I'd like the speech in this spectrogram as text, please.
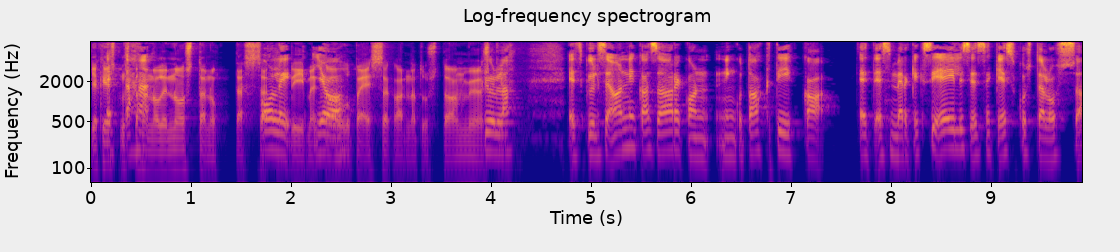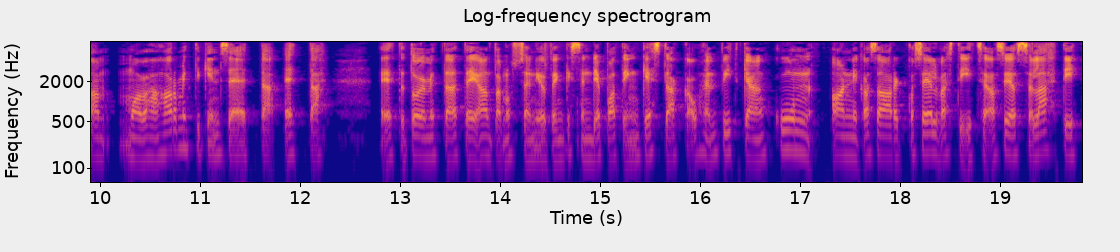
Ja keskustahan hän... oli nostanut tässä oli, viime joo. kallupeissa kannatustaan myös. Kyllä, että kyllä se Annika Saarikon niin taktiikka, että esimerkiksi eilisessä keskustelussa mua vähän harmittikin se, että, että, että toimittajat ei antanut sen jotenkin sen debatin kestää kauhean pitkään, kun Annika Saarikko selvästi itse asiassa lähti –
